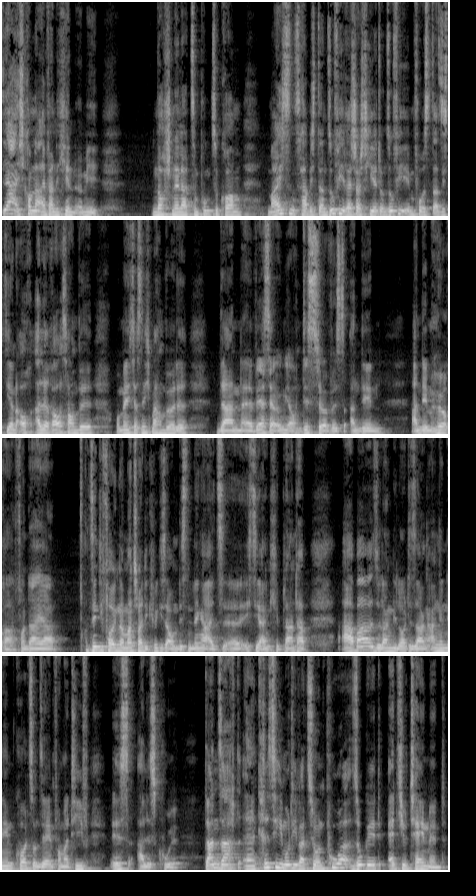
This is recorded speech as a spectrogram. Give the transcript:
ja, ich komme da einfach nicht hin, irgendwie noch schneller zum Punkt zu kommen meistens habe ich dann so viel recherchiert und so viel Infos, dass ich die dann auch alle raushauen will. Und wenn ich das nicht machen würde, dann äh, wäre es ja irgendwie auch ein Disservice an den an dem Hörer. Von daher sind die Folgen dann manchmal die Quickies auch ein bisschen länger, als äh, ich sie eigentlich geplant habe. Aber solange die Leute sagen, angenehm, kurz und sehr informativ, ist alles cool. Dann sagt äh, Chrissy Motivation pur, so geht Edutainment.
